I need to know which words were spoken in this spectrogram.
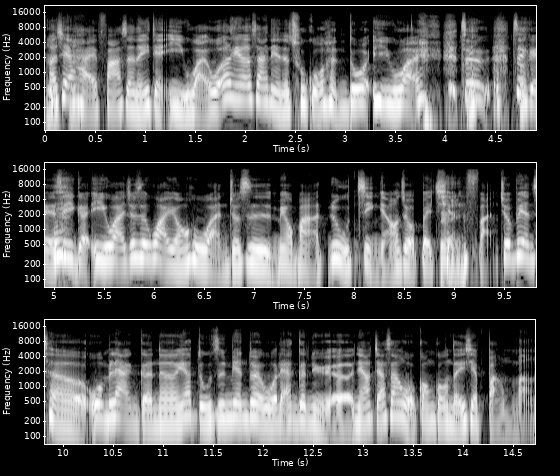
而且还发生了一点意外。我二零二三年的出国很多意外，这这个也是一个意外，就是外佣忽然就是没有办法入境，然后就被遣返，就变成我们两个呢要独自面对我两个女儿，然后加上我公公的一些帮忙，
